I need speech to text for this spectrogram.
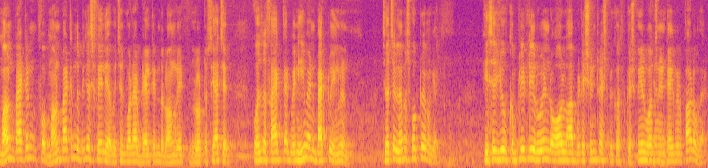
Mountbatten, for Mountbatten, the biggest failure, which is what I've dealt in the long road to Siachen, was the fact that when he went back to England, Churchill never spoke to him again. He says, You've completely ruined all our British interest because Kashmir was Kashmir. an integral part of that.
